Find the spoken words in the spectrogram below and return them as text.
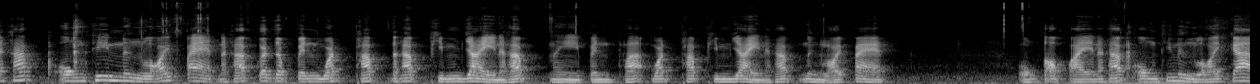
นะครับ องค์ที่หนึ่งร้อยแปดนะครับ ก็จะเป็นวัดพับนะครับ พิมพ์ใหญ่นะครับนี่เป็นพระวัดพับพิมพ์ใหญ่นะครับหนึ่งร้อยแปดองค์ต่อไปนะครับ องค์ที่หนึ่งร้อยเก้า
